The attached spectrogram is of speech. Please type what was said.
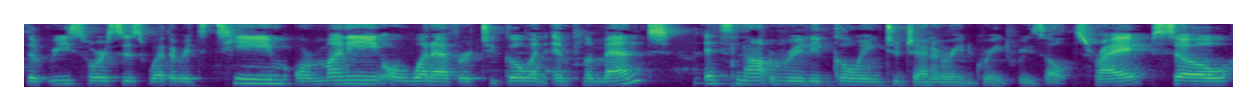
the resources, whether it's team or money or whatever, to go and implement. It's not really going to generate great results, right? So,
